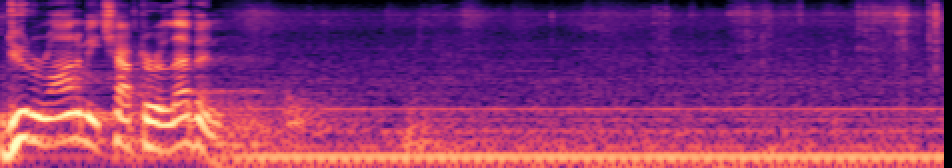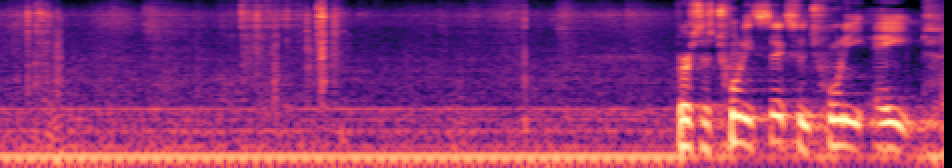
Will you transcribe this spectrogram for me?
Deuteronomy chapter 11. Verses 26 and 28.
